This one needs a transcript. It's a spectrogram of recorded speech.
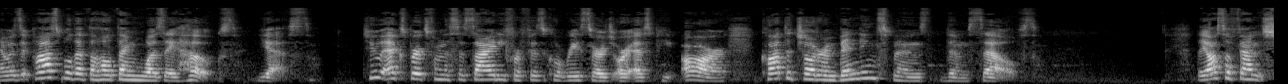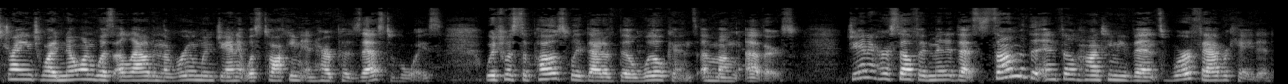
Now, is it possible that the whole thing was a hoax? Yes. Two experts from the Society for Psychical Research, or SPR, caught the children bending spoons themselves. They also found it strange why no one was allowed in the room when Janet was talking in her possessed voice, which was supposedly that of Bill Wilkins, among others. Janet herself admitted that some of the Enfield haunting events were fabricated,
